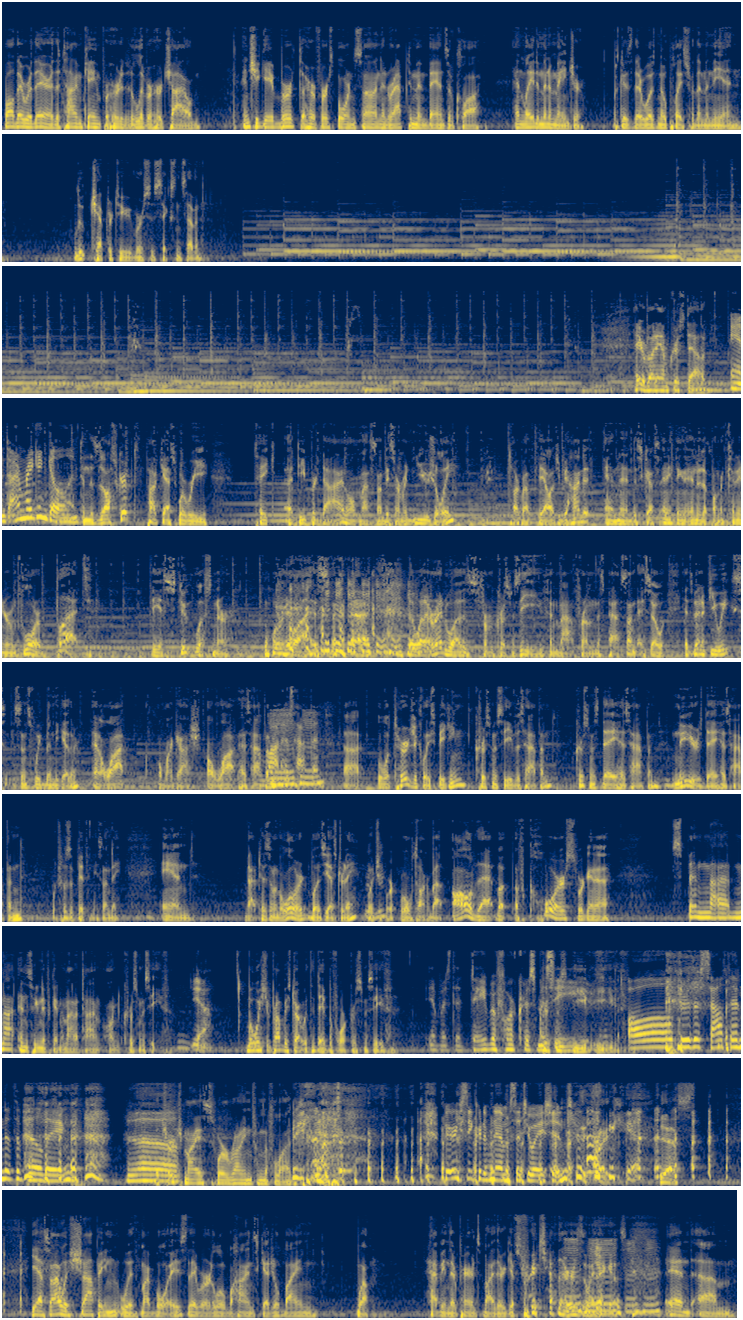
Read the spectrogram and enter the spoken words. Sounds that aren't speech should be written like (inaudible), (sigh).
While they were there, the time came for her to deliver her child. And she gave birth to her firstborn son and wrapped him in bands of cloth and laid him in a manger because there was no place for them in the inn. Luke chapter 2, verses 6 and 7. Everybody, I'm Chris Dowd. And I'm Reagan Gilliland. And this is Off Script, podcast where we take a deeper dive on last Sunday sermon, usually, talk about the theology behind it, and then discuss anything that ended up on the cutting room floor. But the astute listener (laughs) will realize (laughs) that what I read was from Christmas Eve and not from this past Sunday. So it's been a few weeks since we've been together, and a lot, oh my gosh, a lot has happened. A lot has mm-hmm. happened. Uh, liturgically speaking, Christmas Eve has happened. Christmas Day has happened. Mm-hmm. New Year's Day has happened, which was Epiphany Sunday. And Baptism of the Lord was yesterday, which mm-hmm. we will talk about all of that. But of course, we're going to spend a not insignificant amount of time on Christmas Eve. Yeah. But we should probably start with the day before Christmas Eve. It was the day before Christmas, Christmas Eve. Eve Eve. all through the south end of the building. (laughs) The uh. church mice were running from the flood. (laughs) Very secretive NIMH situation. (laughs) Right. (laughs) yeah. yes. Yeah, so I was shopping with my boys. They were a little behind schedule buying, well, having their parents buy their gifts for each other is the way that mm-hmm, goes. Mm-hmm. And um,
